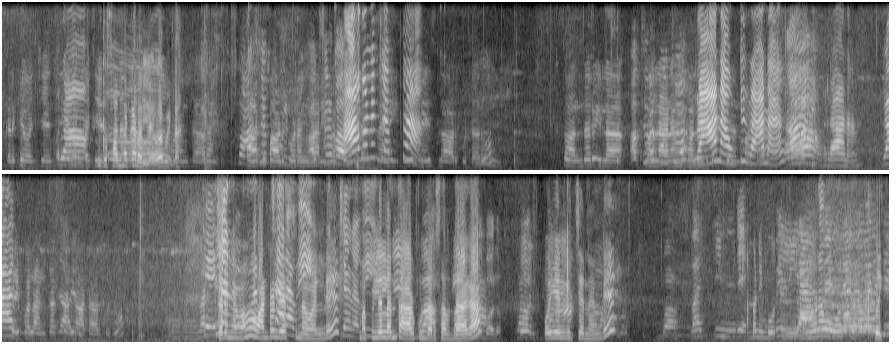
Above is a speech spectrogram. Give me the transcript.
ఇక్కడికి వచ్చేసి వంట ఇంకా చేసుకోవడం సన్న కర్రలు లేవా బిడ్డ? పాట పాడుకోవడం కానీ ఆగని చెప్తా. ప్లేస్లో ఆడుకుంటారు. సో అందరూ ఇలా వాళ్ళ వాళ్ళ ఆట ఆడుతారు ఇక్కడ మేము వంటలు చేస్తున్నామండి. మా పిల్లలంతా ఆడుకుంటారు సరదాగా. పొయ్యి వెలిగించానండి వచ్చింది. అబ్బా నేను పోతుంది నూనె పోతా పొయ్యి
